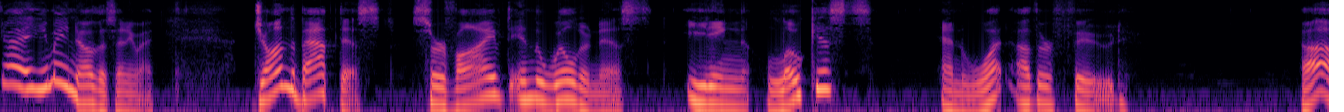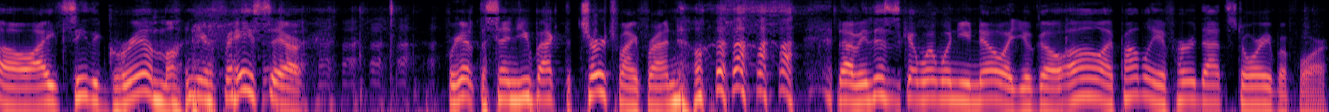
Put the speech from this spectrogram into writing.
Yeah, you may know this anyway. John the Baptist survived in the wilderness eating locusts and what other food? Oh, I see the grim on your face there. We're gonna have to send you back to church, my friend. no, I mean this is when, you know it, you'll go, "Oh, I probably have heard that story before."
